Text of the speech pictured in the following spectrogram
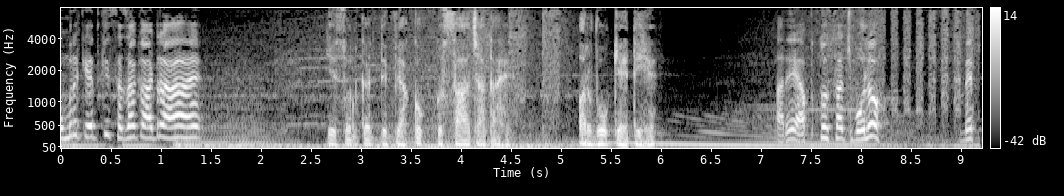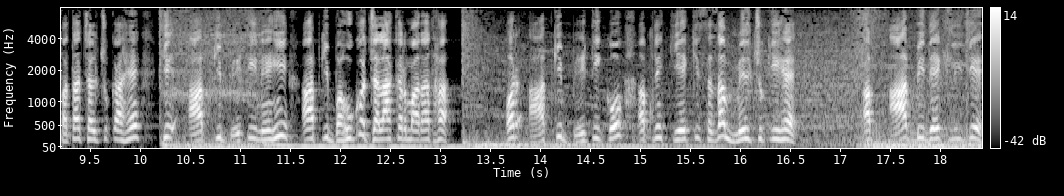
उम्र कैद की सजा काट रहा है। ये सुनकर दिव्या को गुस्सा आ जाता है और वो कहती है अरे अब तो सच बोलो। मैं पता चल चुका है कि आपकी बेटी ने ही आपकी बहू को जलाकर मारा था और आपकी बेटी को अपने किए की सजा मिल चुकी है। अब आप भी देख लीजिए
